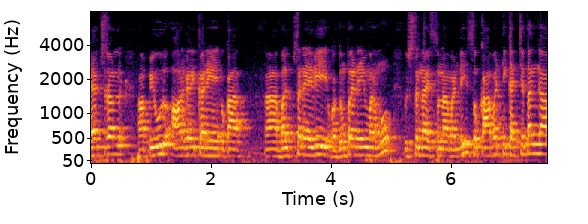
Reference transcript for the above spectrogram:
నేచురల్ ప్యూర్ ఆర్గానిక్ అనే ఒక బల్బ్స్ అనేవి ఒక దుంపలు అనేవి మనము ఉచితంగా ఇస్తున్నామండి. సో కాబట్టి ఖచ్చితంగా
